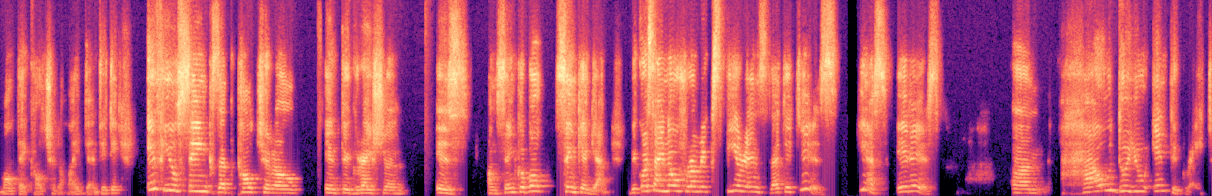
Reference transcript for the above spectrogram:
multicultural identity. If you think that cultural integration is unthinkable, think again, because I know from experience that it is. Yes, it is. Um, how do you integrate?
